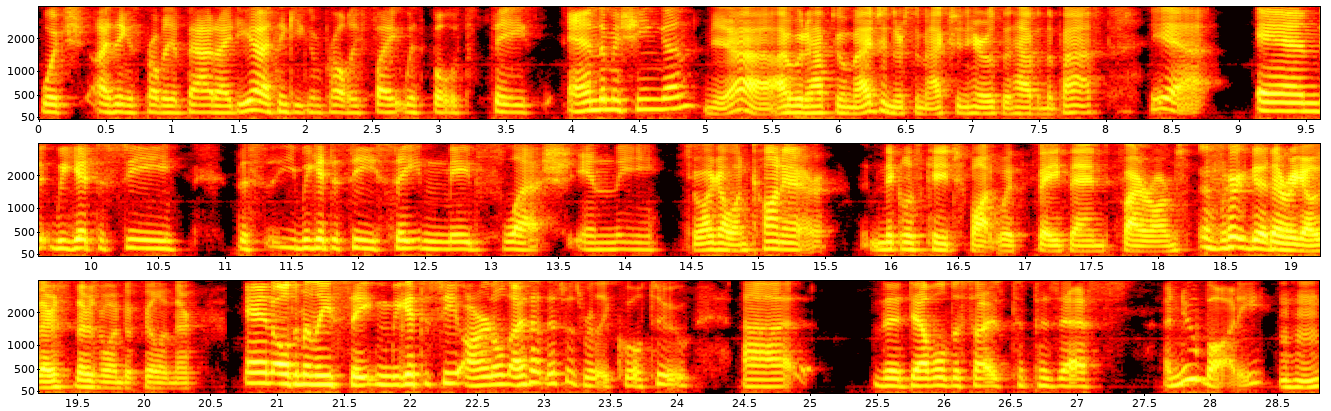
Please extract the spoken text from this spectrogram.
which I think is probably a bad idea. I think you can probably fight with both faith and a machine gun. Yeah, I would have to imagine there's some action heroes that have in the past. Yeah, and we get to see this. We get to see Satan made flesh in the. So I got one. Con Air. Nicolas Cage fought with faith and firearms. Very good. There we go. There's there's one to fill in there. And ultimately, Satan. We get to see Arnold. I thought this was really cool too. Uh, the devil decides to possess a new body, Mm-hmm.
